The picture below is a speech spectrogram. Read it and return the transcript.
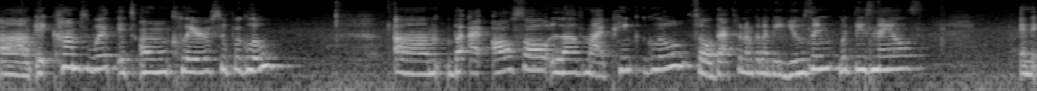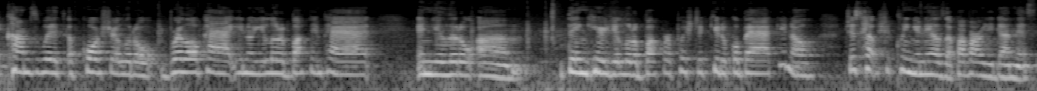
Um it comes with its own clear super glue. Um but i also love my pink glue so that's what i'm going to be using with these nails. And it comes with of course your little brillo pad you know your little buffing pad and your little um thing here, your little buffer, push the cuticle back, you know, just helps you clean your nails up. I've already done this.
